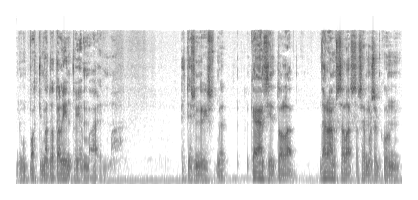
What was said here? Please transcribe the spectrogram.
niin kuin pohtimaan tuota lintujen maailmaa. Että esimerkiksi mä käänsin tuolla Dharamsalassa semmoisen kuin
